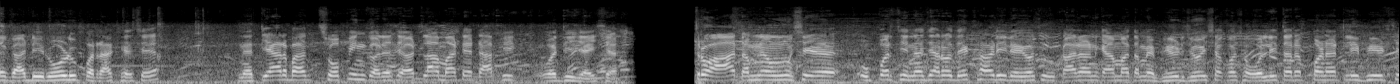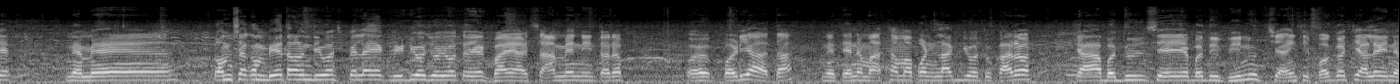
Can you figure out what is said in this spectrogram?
એ ગાડી રોડ ઉપર રાખે છે. ને ત્યારબાદ શોપિંગ કરે છે, એટલા માટે ટ્રાફિક વધી જાય છે. મિત્રો, આ તમને હું છે, ઉપરથી નજારો દેખાડી રહ્યો છું, કારણ કે આમાં તમે ભીડ જોઈ શકો છો. ઓલી તરફ પણ એટલી ભીડ છે. ને મેં કમસે કમ બે ત્રણ દિવસ પહેલાં એક વીડિયો જોયો તો એક ભાઈ સામેની તરફ પડ્યા હતા ને તેને માથામાં પણ લાગ્યું હતું. કારણ કે આ બધું છે, એ બધું ભીનું જ છે. અહીંથી પગથિયા લઈને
